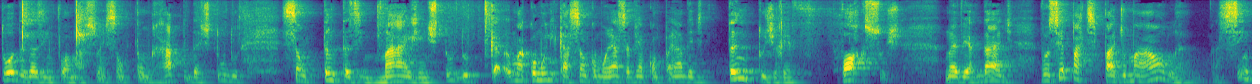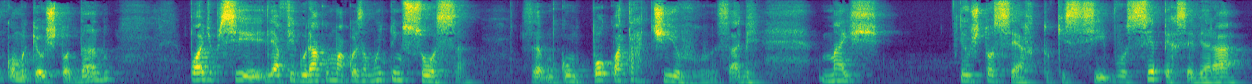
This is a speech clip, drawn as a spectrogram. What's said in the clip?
todas as informações são tão rápidas, tudo são tantas imagens, tudo uma comunicação como essa vem acompanhada de tantos reforços, não é verdade? Você participar de uma aula, assim como que eu estou dando, pode se lhe afigurar como uma coisa muito insossa, com pouco atrativo, sabe? Mas eu estou certo que se você perseverar,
